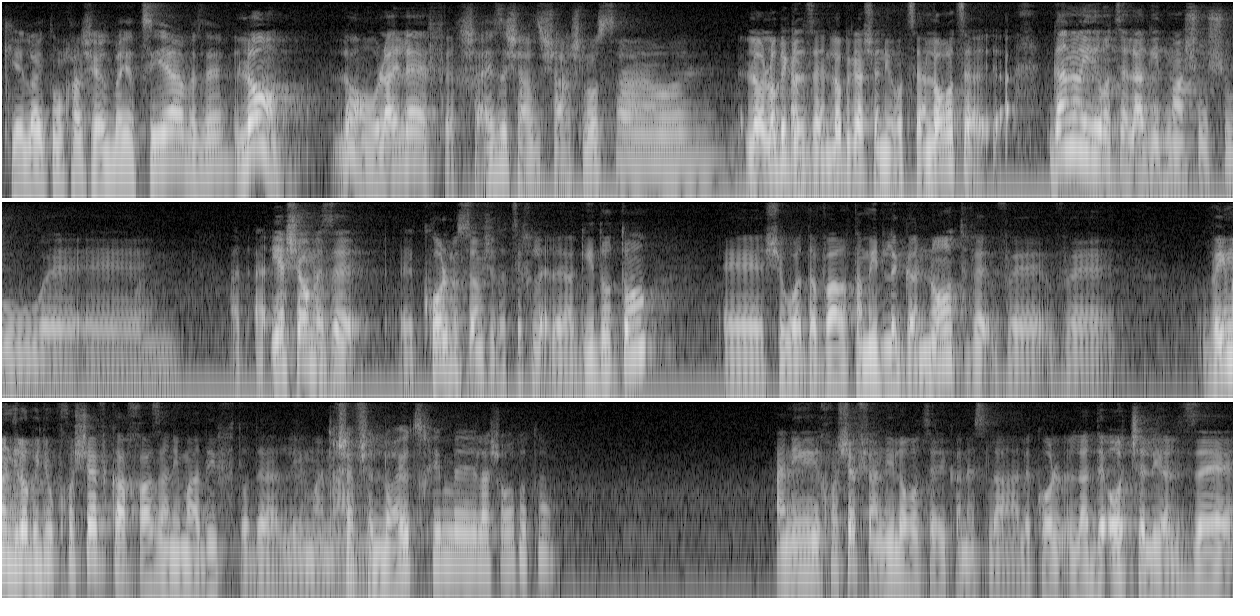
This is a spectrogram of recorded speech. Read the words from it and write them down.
כי לא ייתנו לך לשבת ביציע וזה? לא, לא, אולי להפך. ש... איזה שעה? זה שעה 13? או- לא, לא בגלל זה, לא בגלל שאני רוצה, אני לא רוצה, גם אם הייתי רוצה להגיד משהו שהוא, אה, אה, יש היום איזה קול מסוים שאתה צריך להגיד אותו, אה, שהוא הדבר תמיד לגנות, ו, ו, ו, ואם אני לא בדיוק חושב ככה, אז אני מעדיף, אתה יודע, להימנע. אתה חושב שלא היו צריכים אה, להשעות אותו? אני חושב שאני לא רוצה להיכנס ל- לכל, לדעות שלי על זה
